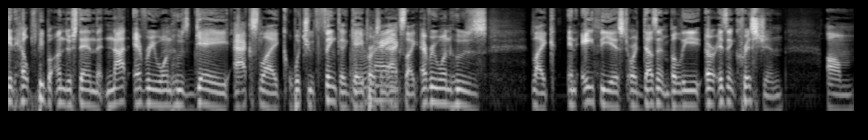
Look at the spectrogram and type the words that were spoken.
It helps people understand that not everyone who's gay acts like what you think a gay person Right. acts like. Everyone who's like an atheist or doesn't believe or isn't Christian, um,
